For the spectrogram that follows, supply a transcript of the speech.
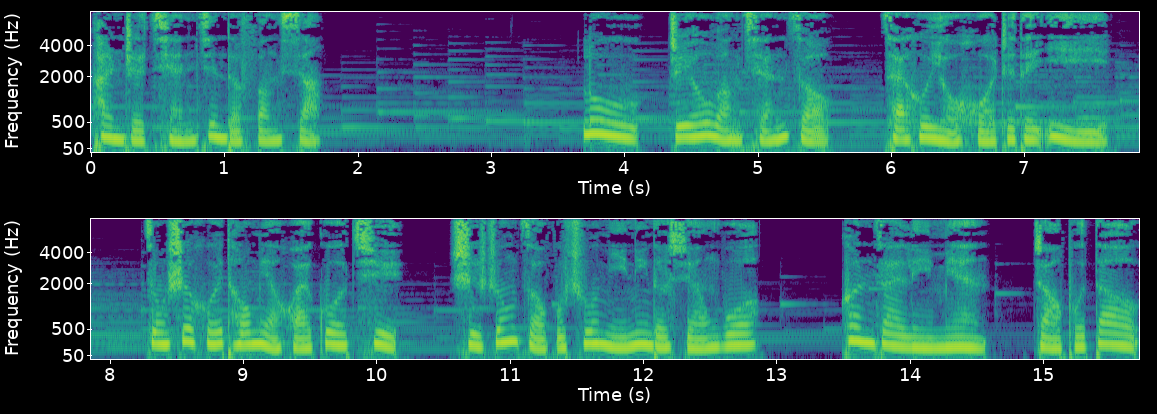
看着前进的方向。”路。只有往前走，才会有活着的意义。总是回头缅怀过去，始终走不出泥泞的漩涡，困在里面找不到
